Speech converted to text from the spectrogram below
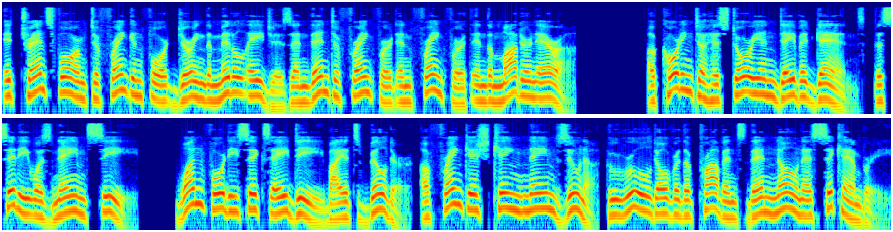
It transformed to Frankenfort during the Middle Ages and then to Frankfurt and Frankfurt in the modern era. According to historian David Gans, the city was named c. 146 AD by its builder, a Frankish king named Zuna, who ruled over the province then known as Sicambri.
